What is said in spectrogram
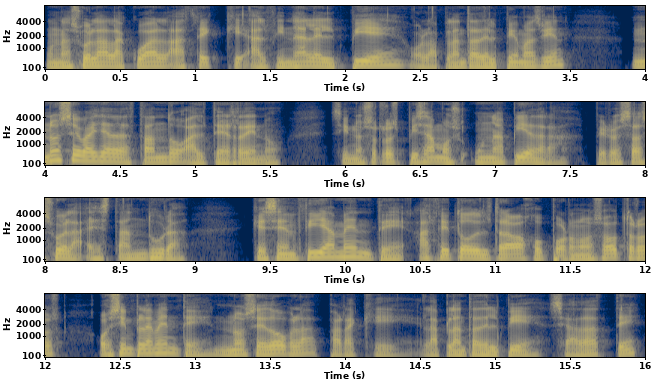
Una suela la cual hace que al final el pie, o la planta del pie más bien, no se vaya adaptando al terreno. Si nosotros pisamos una piedra, pero esa suela es tan dura que sencillamente hace todo el trabajo por nosotros o simplemente no se dobla para que la planta del pie se adapte,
